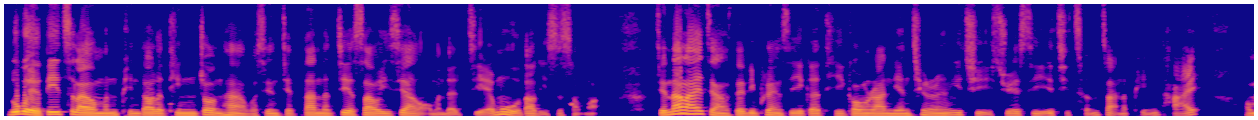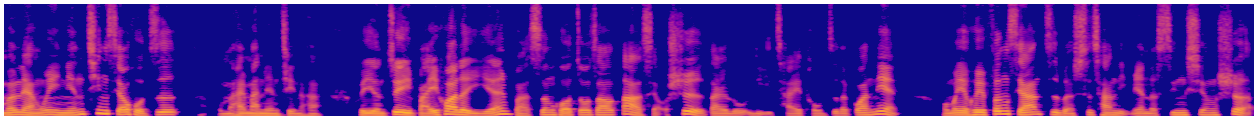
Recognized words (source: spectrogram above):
如果有第一次来我们频道的听众哈，我先简单的介绍一下我们的节目到底是什么。简单来讲，Steady Plan 是一个提供让年轻人一起学习、一起成长的平台。我们两位年轻小伙子，我们还蛮年轻的哈，会用最白话的语言把生活周遭大小事带入理财投资的观念。我们也会分享资本市场里面的新鲜事，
